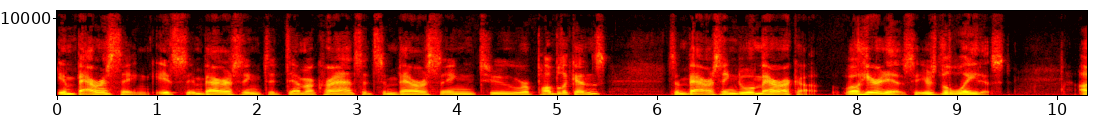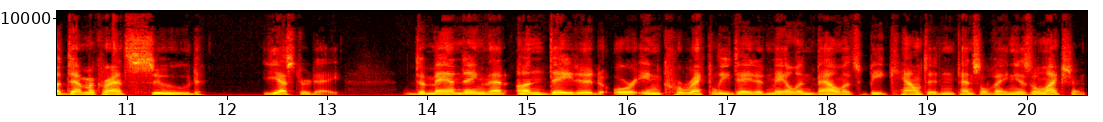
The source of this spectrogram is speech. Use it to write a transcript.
embarrassing. It's embarrassing to Democrats. It's embarrassing to Republicans. It's embarrassing to America. Well, here it is. Here's the latest. A Democrat sued yesterday demanding that undated or incorrectly dated mail in ballots be counted in Pennsylvania's election,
